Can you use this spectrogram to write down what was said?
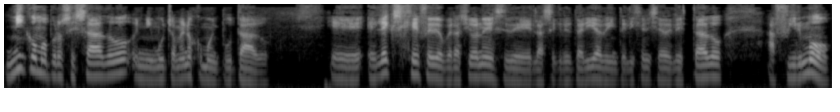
ni como procesado ni mucho menos como imputado. Eh, el ex jefe de operaciones de la Secretaría de Inteligencia del Estado afirmó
